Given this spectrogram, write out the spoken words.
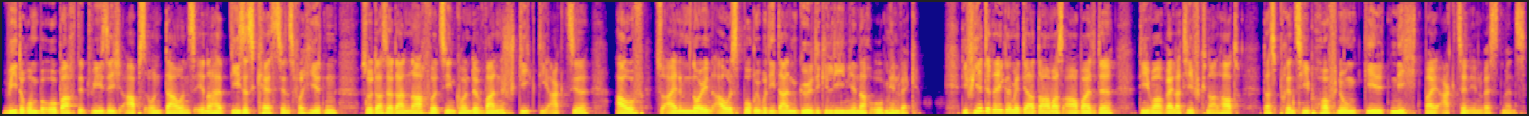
wiederum beobachtet, wie sich Ups und Downs innerhalb dieses Kästchens verhielten, so dass er dann nachvollziehen konnte, wann stieg die Aktie auf zu einem neuen Ausbruch über die dann gültige Linie nach oben hinweg. Die vierte Regel, mit der Davas arbeitete, die war relativ knallhart. Das Prinzip Hoffnung gilt nicht bei Aktieninvestments.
